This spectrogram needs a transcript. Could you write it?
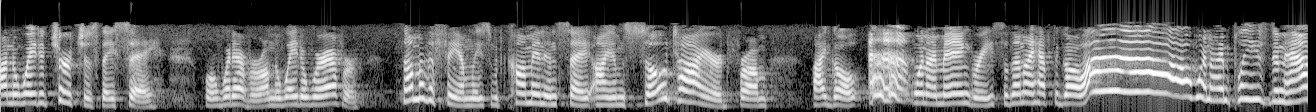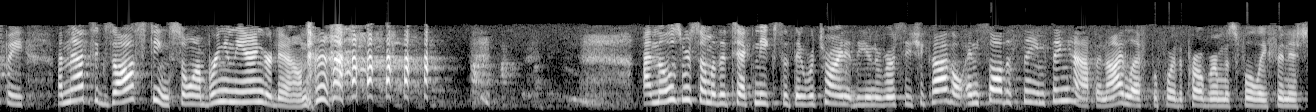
on the way to church, as they say, or whatever, on the way to wherever. Some of the families would come in and say, I am so tired from, I go, when I'm angry, so then I have to go, ah, when I'm pleased and happy. And that's exhausting, so I'm bringing the anger down. and those were some of the techniques that they were trying at the University of Chicago and saw the same thing happen. I left before the program was fully finished,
